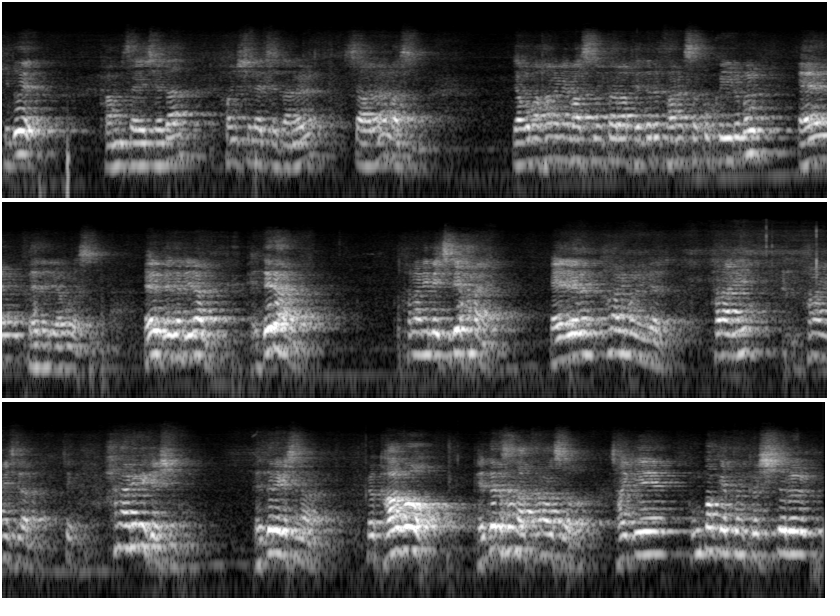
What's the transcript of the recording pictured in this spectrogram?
기도의 감사의 재단, 헌신의 재단을 쌓으라는 말씀입니다. 야곱은 하나님의 말씀을 따라 베델을 단을 쌓고 그 이름을 엘 베델이라고 했습니다. 엘 베델이란 베델의 하나님, 하나님의 집의 하나님. 엘은 하나님을 의미하죠. 하나님, 하나님의 집의 하나님. 즉 하나님이 계신 베델에 계신 하나님. 그 과거 베델에서 나타나서 자기의 궁박했던 그 시절을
